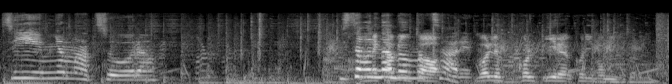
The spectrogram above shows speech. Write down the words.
Sì, mi ammazzo ora. Mi stavo Non andando a ammazzare. Voglio colpire con i gomitoli.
